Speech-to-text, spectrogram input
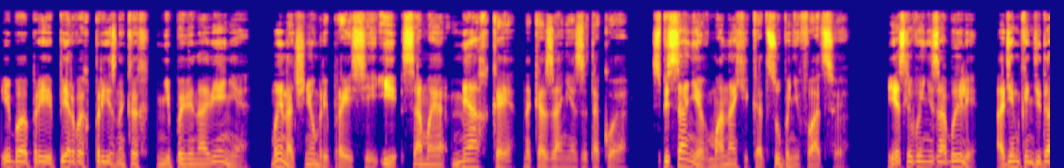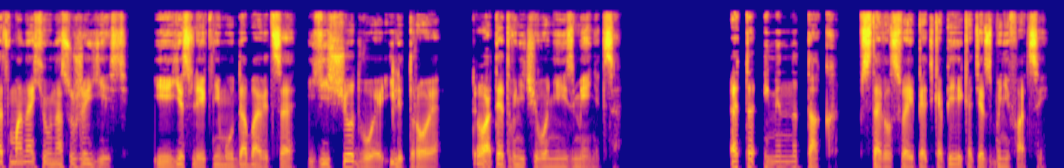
«Ибо при первых признаках неповиновения мы начнем репрессии, и самое мягкое наказание за такое Списание в монахи к отцу Бонифацию. Если вы не забыли, один кандидат в монахи у нас уже есть, и если к нему добавится еще двое или трое, то от этого ничего не изменится. «Это именно так», — вставил свои пять копеек отец Бонифаций.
